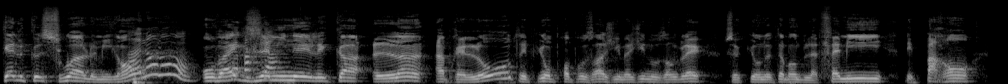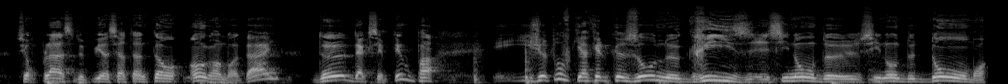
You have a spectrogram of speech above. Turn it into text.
quel que soit le migrant. Ah non, non, non. On va examiner les cas l'un après l'autre, et puis on proposera, j'imagine, aux Anglais, ceux qui ont notamment de la famille, des parents sur place depuis un certain temps en Grande-Bretagne, de d'accepter ou pas je trouve qu'il y a quelques zones grises, sinon de, sinon de d'ombre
